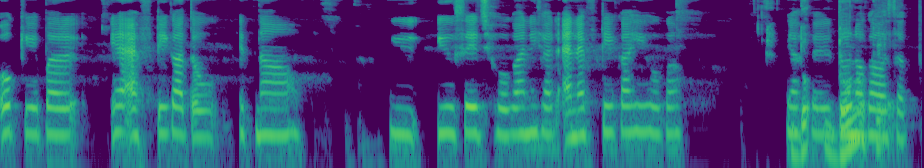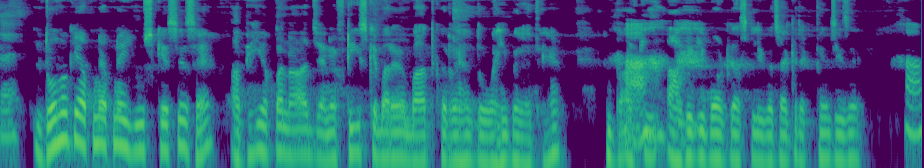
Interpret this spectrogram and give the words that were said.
ओके okay, पर ये एफ़ का तो इतना यूसेज होगा नहीं शायद एनएफटी का ही होगा या दो, फिर दोनों दोनों का हो सकता है। दोनों के अपने अपने यूज़ केसेस हैं। अभी अपन आज एन के बारे में बात कर रहे हैं तो वहीं पे रहते हैं। बाकी हाँ। आगे की पॉडकास्ट के लिए बचा के रखते हैं चीज़ें। हाँ।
